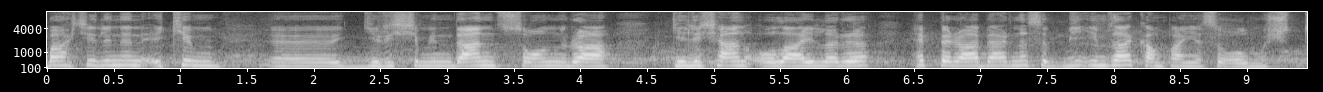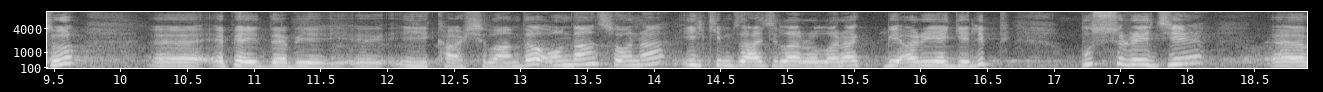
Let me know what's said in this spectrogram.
Bahçeli'nin Ekim e, girişiminden sonra gelişen olayları hep beraber nasıl bir imza kampanyası olmuştu. E, epey de bir e, iyi karşılandı. Ondan sonra ilk imzacılar olarak bir araya gelip bu süreci e,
